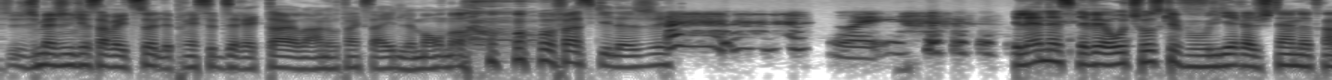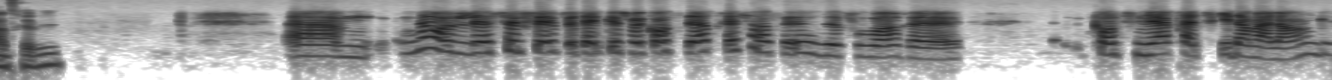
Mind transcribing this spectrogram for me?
j'imagine que ça va être ça, le principe directeur, en autant que ça aide le monde à faire ce qui est logique. oui. Hélène, est-ce qu'il y avait autre chose que vous vouliez rajouter à notre entrevue? Euh, non, le seul fait, peut-être que je me considère très chanceuse de pouvoir euh, continuer à pratiquer dans ma langue.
